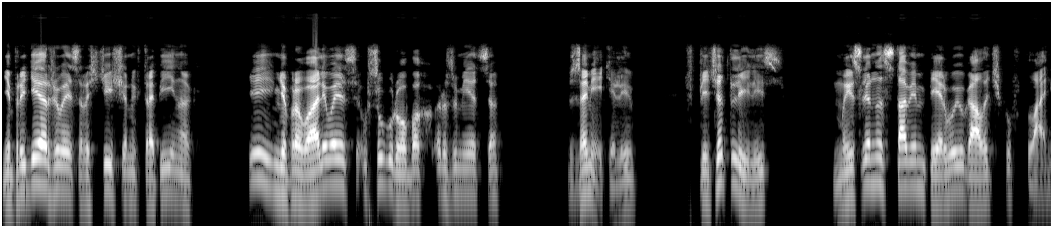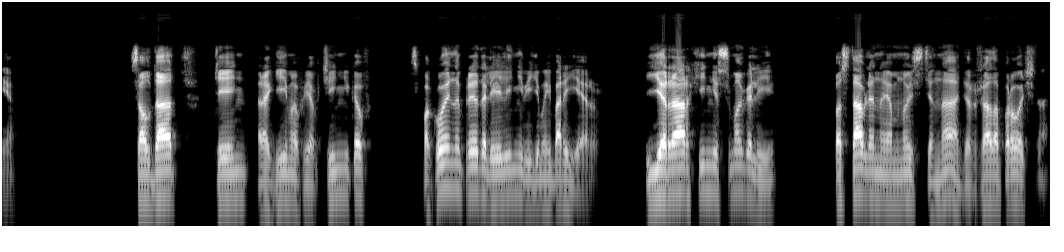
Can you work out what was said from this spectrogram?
не придерживаясь расчищенных тропинок и не проваливаясь в сугробах, разумеется. Заметили, впечатлились. Мысленно ставим первую галочку в плане. Солдат, Тень, Рагимов и Овчинников спокойно преодолели невидимый барьер. Иерархи не смогли. Поставленная мной стена держала прочно.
